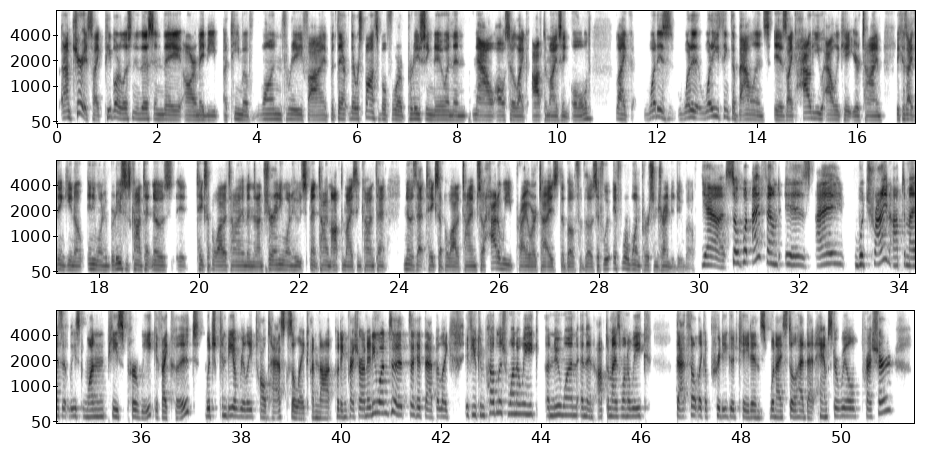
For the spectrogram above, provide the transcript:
I'm curious, like people are listening to this and they are maybe a team of one, three, five, but they're they're responsible for producing new and then now also like optimizing old. Like what is what is what do you think the balance is like how do you allocate your time because i think you know anyone who produces content knows it takes up a lot of time and then i'm sure anyone who's spent time optimizing content knows that takes up a lot of time. So how do we prioritize the both of those if we if we're one person trying to do both? Yeah. So what I found is I would try and optimize at least one piece per week if I could, which can be a really tall task. So like I'm not putting pressure on anyone to to hit that, but like if you can publish one a week, a new one and then optimize one a week, that felt like a pretty good cadence when I still had that hamster wheel pressure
